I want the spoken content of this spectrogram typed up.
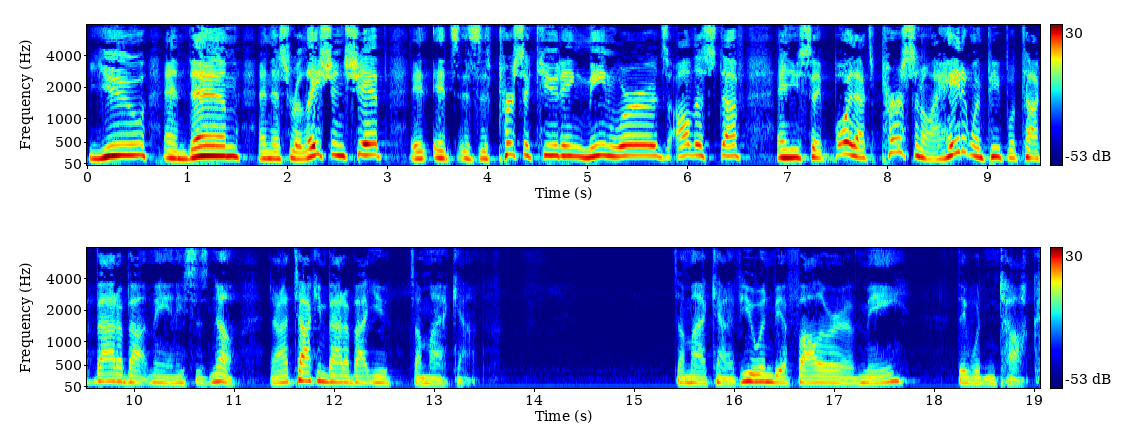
you and them and this relationship. It, it's, it's this persecuting, mean words, all this stuff. And you say, boy, that's personal. I hate it when people talk bad about me. And he says, no, they're not talking bad about you. It's on my account. It's on my account. If you wouldn't be a follower of me, they wouldn't talk.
